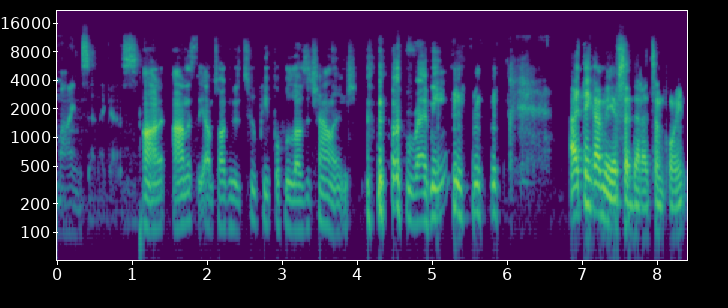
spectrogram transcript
mindset, I guess. hon- honestly, I'm talking to two people who loves a challenge. Remy, I think I may have said that at some point.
